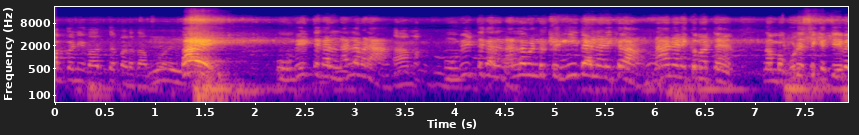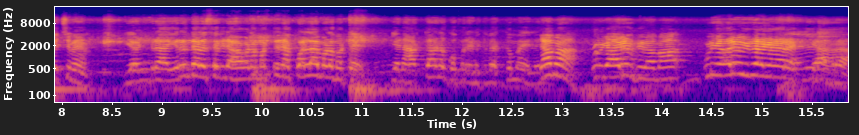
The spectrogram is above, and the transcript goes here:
அப்ப நீ வருத்தப்படதான் போற. ஏய், உன் வீட்டுக்காரர் நல்லவனா? ஆமா. உன் வீட்டுக்காரர் நல்லவன்றது நீ தான் நினைக்கலாம். நான் நினைக்க மாட்டேன். நம்ம குடிசைக்கு தீ வச்சுவேன். என்றா இருந்தாலும் சரி அவனை மட்டும் நான் கொல்லாம விட மாட்டேன். என் அக்கானு கூப்பிட எனக்கு வெக்கமா இல்லை. ஏமா உனக்கு அறிவு இருக்குதாமா உனக்கு அறிவு இருக்குதா யாரா?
